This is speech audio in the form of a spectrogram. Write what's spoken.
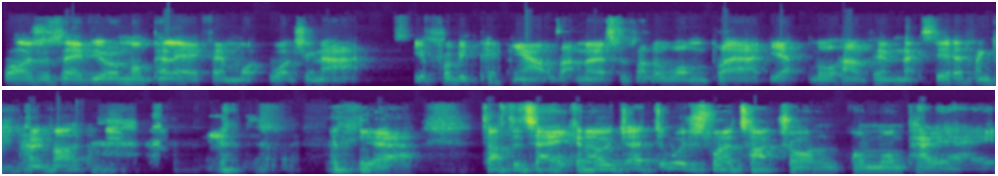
Well, I was just say, if you're a Montpellier fan watching that, you're probably picking out that Mercer like the one player. Yep, we'll have him next year. Thank you very much. yeah, tough to take. And I, would, I would just want to touch on on Montpellier.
